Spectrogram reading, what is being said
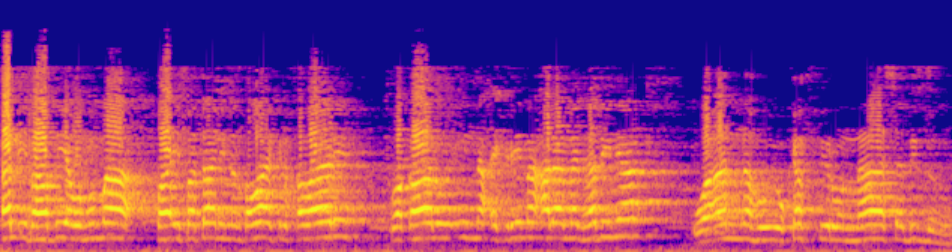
اlbaadiya wahuma طaa'ifataani min طawaaئif الkhawaariج waqaluu ina cikrima calى madhabina waأnahu yukafiru الnaasa bidunub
